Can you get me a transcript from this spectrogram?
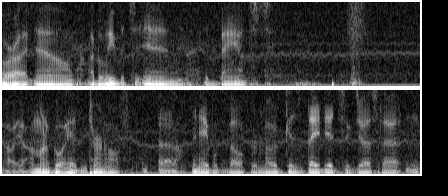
Alright, now I believe it's in advanced. Oh, yeah, I'm to go ahead and turn off uh, enable developer mode because they did suggest that, and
